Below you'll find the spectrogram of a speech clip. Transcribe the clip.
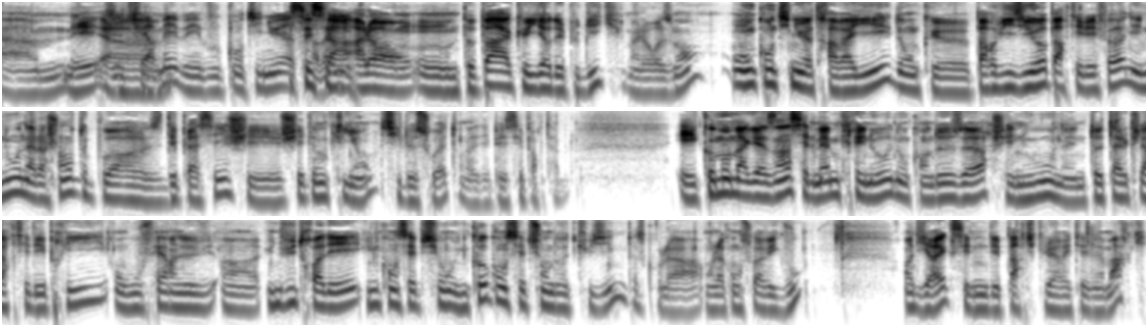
Euh, mais, vous êtes euh, fermé, mais vous continuez à travailler. C'est ça. Alors, on, ne peut pas accueillir de public, malheureusement. On continue à travailler, donc euh, par visio, par téléphone, et nous, on a la chance de pouvoir se déplacer chez, chez nos clients, s'ils le souhaitent. On a des PC portables. Et comme au magasin, c'est le même créneau. Donc, en deux heures, chez nous, on a une totale clarté des prix. On vous fait un, un, une vue 3D, une conception, une co-conception de votre cuisine, parce qu'on la, on la conçoit avec vous. En direct, c'est une des particularités de la marque.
